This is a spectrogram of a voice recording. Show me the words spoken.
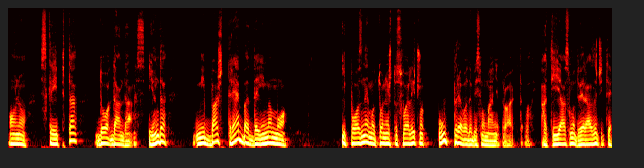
ono skripta do dan danas. I onda mi baš treba da imamo i poznajemo to nešto svoje lično upravo da bismo manje projektovali. A ti i ja smo dve različite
